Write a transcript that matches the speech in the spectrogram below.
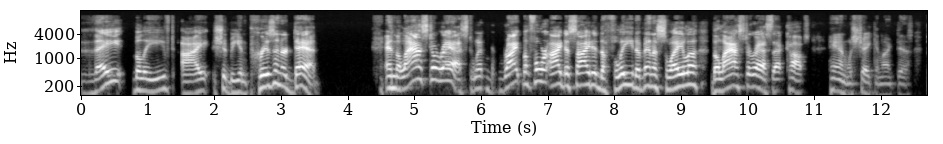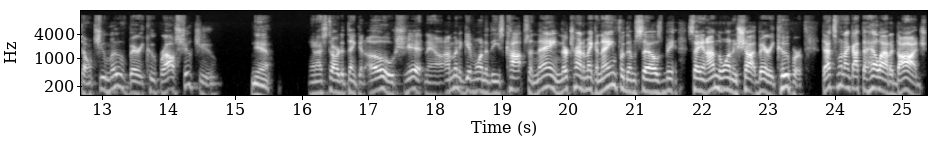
They believed I should be in prison or dead. And the last arrest went right before I decided to flee to Venezuela. The last arrest, that cop's hand was shaking like this. Don't you move, Barry Cooper. I'll shoot you. Yeah. And I started thinking, oh shit, now I'm going to give one of these cops a name. They're trying to make a name for themselves, be, saying I'm the one who shot Barry Cooper. That's when I got the hell out of Dodge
